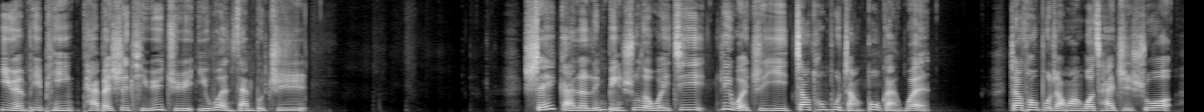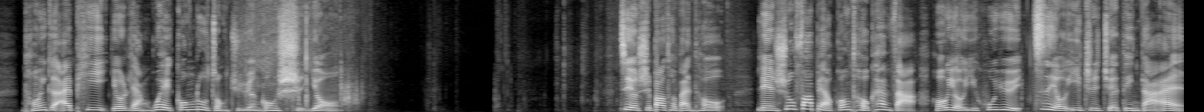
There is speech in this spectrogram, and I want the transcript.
议员批评台北市体育局一问三不知。谁改了林炳书的危机？立委质疑交通部长不敢问。交通部长王国才只说，同一个 IP 有两位公路总局员工使用。自由时报头版头，脸书发表公投看法，侯友谊呼吁自由意志决定答案，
